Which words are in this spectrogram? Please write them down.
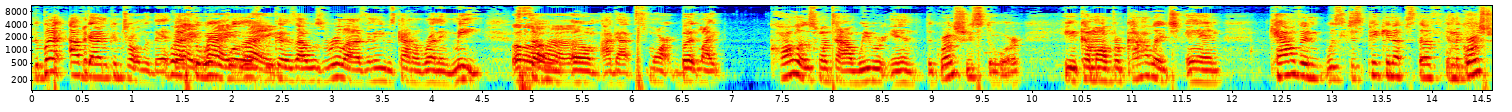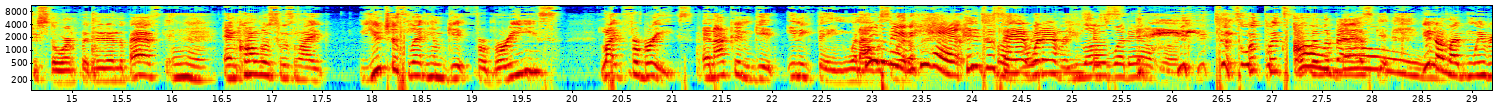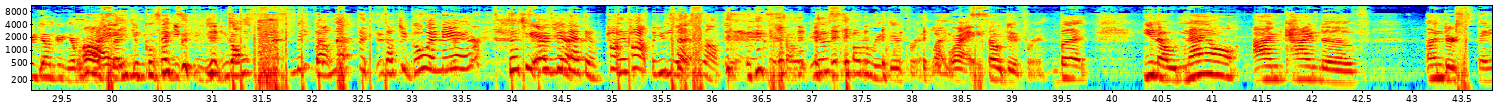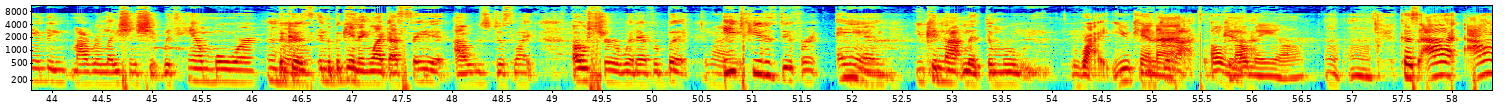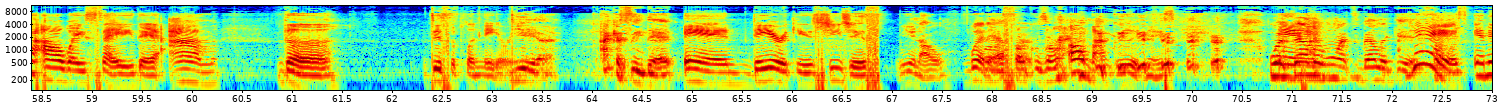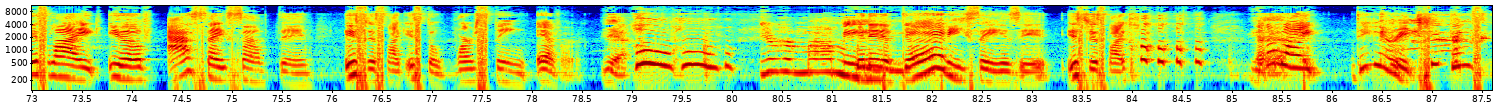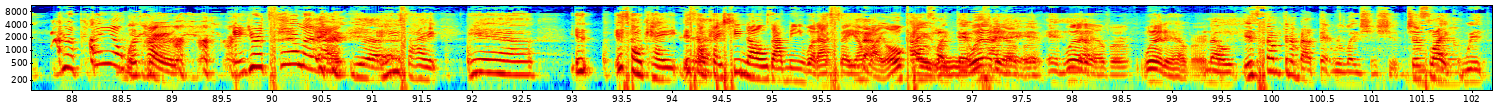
But I've gotten control of that. That's the way right, it was right. because I was realizing he was kind of running me. Uh-huh. So um, I got smart. But like Carlos, one time we were in the grocery store. He had come home from college and Calvin was just picking up stuff in the grocery store and putting it in the basket. Mm-hmm. And Carlos was like, You just let him get Febreze? Like Febreze. And I couldn't get anything when I Wait a was minute, little. he had He just had whatever. He just loves whatever. he just would put stuff Oh, in the basket. no. You know, like when we were younger, your mom Right. said, "You, go So you- you- you don't ask me for nothing." Don't you go in there? Don't you So, ask me nothing? Pop, It- pop when you yeah. touch something. so it was totally different, like Right. so different. But you know, now I'm kind of understanding my relationship with him more Mm-hmm. because in the beginning, like I said, I was just like, "Oh, sure, whatever." But Right. each kid is different, and you cannot let them rule you. Right, you cannot. cannot. You Oh cannot. no, ma'am. Because I I always say that I'm the disciplinarian, Yeah, I can see that. and Derek is she just you know whatever. Circles around. Oh my goodness. What And- Bella wants, Bella gets. yes, and it's like if I say something, it's just like it's the worst thing ever. Yeah. You're her mommy. And then if Daddy says it, it's just like. Yeah. And I'm like, Derek, she thinks you're playing with her. And you're telling her. Yeah. And he's like, yeah, it, it's okay. It's Yeah. okay. She knows I mean what I say. I'm No, like, okay, I was like that whatever, dad, and no. whatever, whatever. No, it's something about that relationship. Just Mm-hmm. like with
